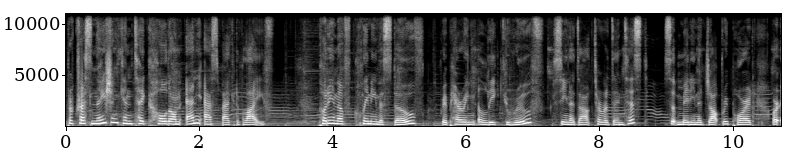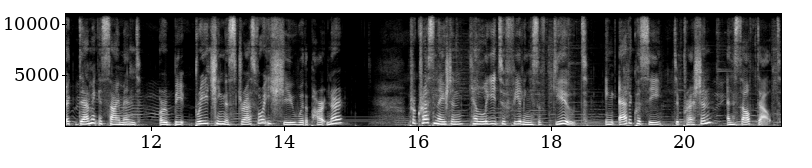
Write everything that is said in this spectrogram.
Procrastination can take hold on any aspect of life. Putting off cleaning the stove, repairing a leaky roof, seeing a doctor or dentist, submitting a job report or academic assignment, or breaching a stressful issue with a partner. Procrastination can lead to feelings of guilt, inadequacy, depression, and self doubt.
